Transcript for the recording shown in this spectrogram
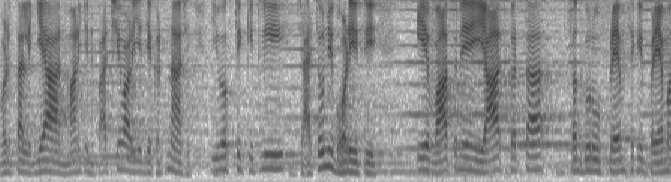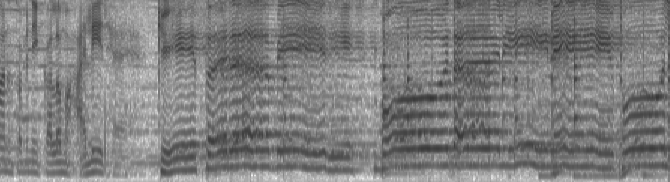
વડતાલ અને માણકીની પાછી વાળી જે ઘટના છે એ વખતે કેટલી જાતોની ઘોડી હતી. એ વાતને યાદ કરતા સદગુરુ પ્રેમ છે કે પ્રેમાનંદ સ્વામીની કલમ હાલી છે કેસર બેરી બોદલીને ફૂલ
